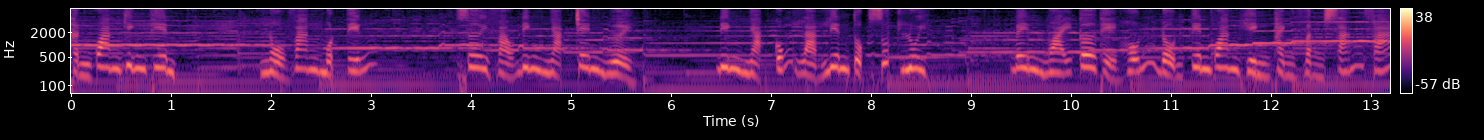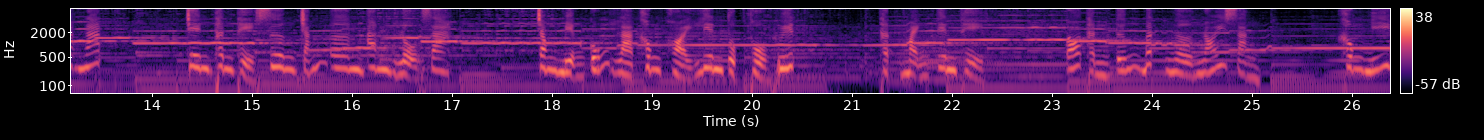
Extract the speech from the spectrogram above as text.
Thần quang kinh thiên Nổ vang một tiếng Rơi vào đinh nhạc trên người. Đinh nhạc cũng là liên tục rút lui. Bên ngoài cơ thể hỗn độn tiên quang hình thành vầng sáng phá nát trên thân thể xương trắng ơn ăn lộ ra. Trong miệng cũng là không khỏi liên tục thổ huyết. Thật mạnh tiên thể. Có thần tướng bất ngờ nói rằng, Không nghĩ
